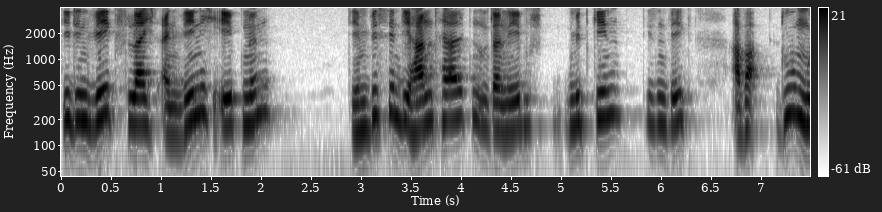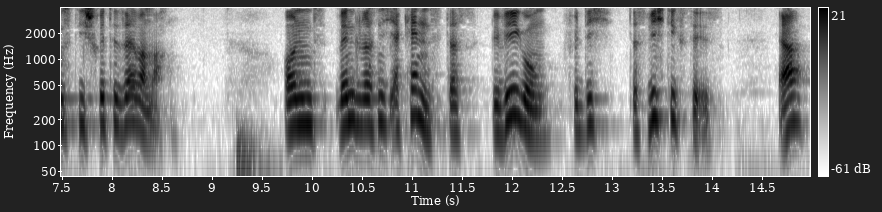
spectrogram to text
die den Weg vielleicht ein wenig ebnen, die ein bisschen die Hand halten und daneben mitgehen, diesen Weg, aber du musst die Schritte selber machen. Und wenn du das nicht erkennst, dass Bewegung für dich das Wichtigste ist, ja,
